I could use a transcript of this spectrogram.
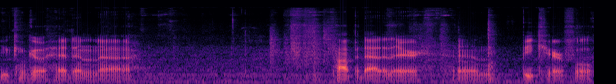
you can go ahead and uh, pop it out of there and be careful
